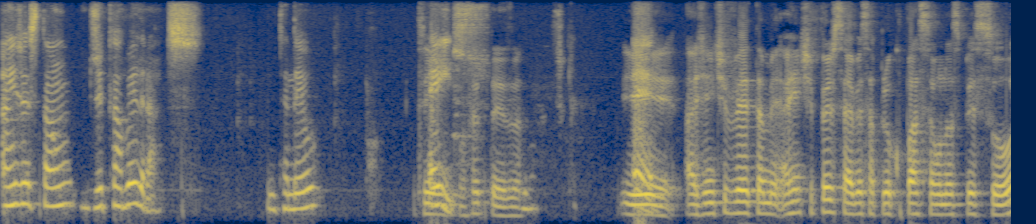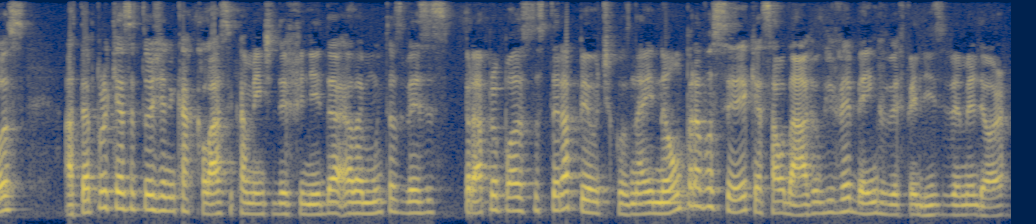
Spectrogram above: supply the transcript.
a ingestão de carboidratos. Entendeu? Sim, é isso. com certeza. E é. a gente vê também, a gente percebe essa preocupação nas pessoas, até porque a cetogênica classicamente definida, ela é muitas vezes para propósitos terapêuticos, né? E não para você que é saudável viver bem, viver feliz, viver melhor.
